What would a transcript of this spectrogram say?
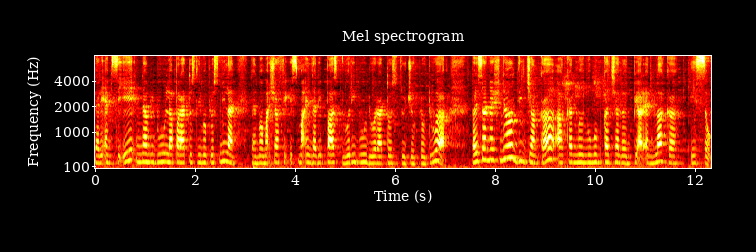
dari MCA 6,859 dan Muhammad Syafiq Ismail dari PAS 2,272. Barisan Nasional dijangka akan mengumumkan calon PRN Melaka esok.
